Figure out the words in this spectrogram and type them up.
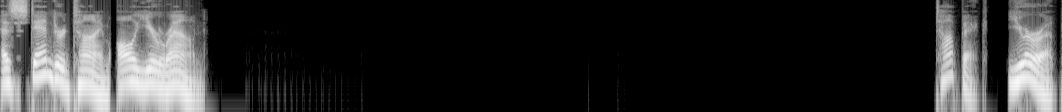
As standard time all year round. Europe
